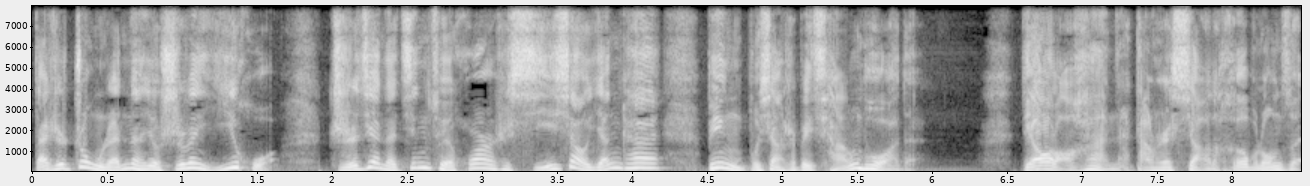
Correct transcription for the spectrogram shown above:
但是众人呢又十分疑惑，只见那金翠花是喜笑颜开，并不像是被强迫的。刁老汉那当时笑得合不拢嘴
